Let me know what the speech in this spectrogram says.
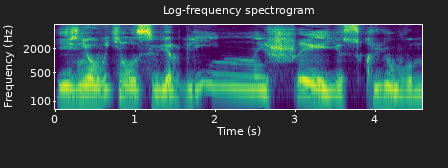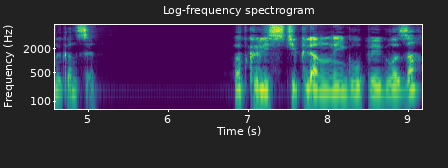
и из него вытянулась вверх длинная шея с клювом на конце. Открылись стеклянные глупые глаза.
